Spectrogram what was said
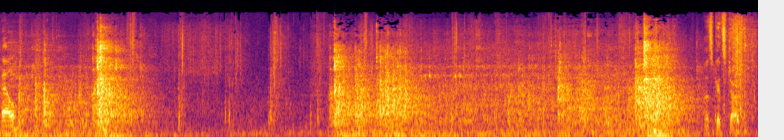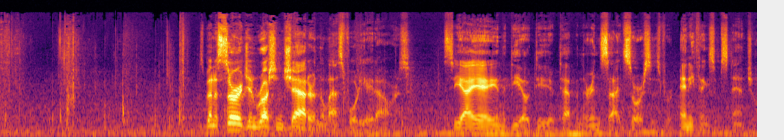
Bell. let's get started. There's been a surge in Russian chatter in the last 48 hours. CIA and the DoD are tapping their inside sources for anything substantial.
